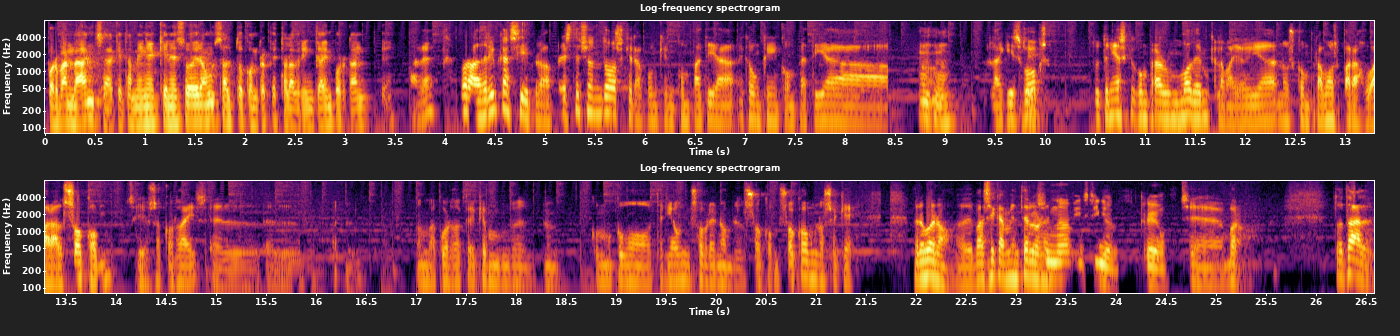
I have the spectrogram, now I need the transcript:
por, banda ancha, que también es que en eso era un salto con respecto a la Dreamcast importante. ¿Vale? Bueno, la Dreamcast sí, pero la PlayStation 2, que era con quien compatía, con quien compatía la Xbox. Tú tenías que comprar un modem que la mayoría nos compramos para jugar al SOCOM, si os acordáis, el no me acuerdo que, como, tenía un sobrenombre, el SOCOM, SOCOM no sé qué. Pero bueno, eh, básicamente lo... Es una visión, creo. bueno, total,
